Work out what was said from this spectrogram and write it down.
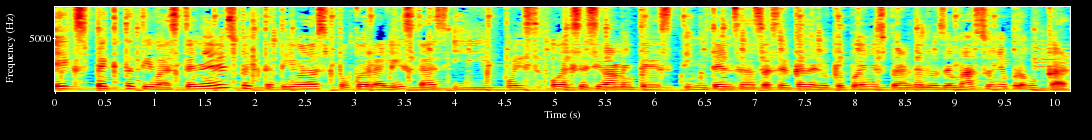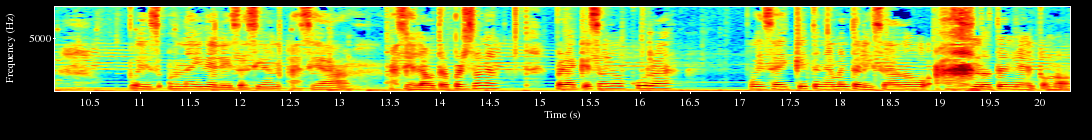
expectativas. Tener expectativas poco realistas y pues o excesivamente intensas acerca de lo que pueden esperar de los demás suele provocar pues una idealización hacia, hacia la otra persona. Para que eso no ocurra, pues hay que tener mentalizado a no tener como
